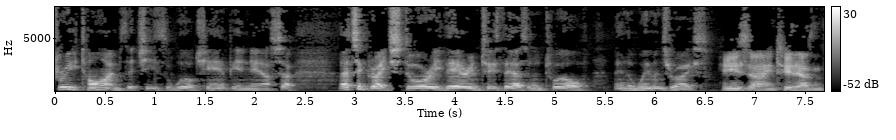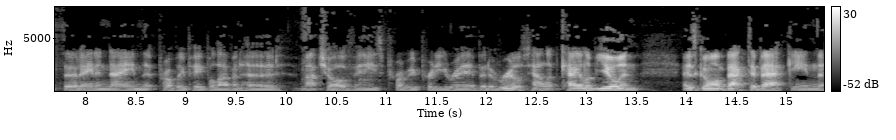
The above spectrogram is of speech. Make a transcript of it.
three times that she's the world champion now. So that's a great story there in 2012 in the women's race. He's uh, in 2013 a name that probably people haven't heard much of, and he's probably pretty rare, but a real talent. Caleb Ewan has gone back to back in the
